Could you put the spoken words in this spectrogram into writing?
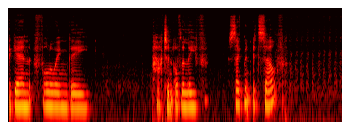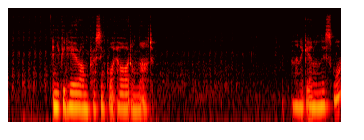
again following the pattern of the leaf segment itself and you can hear I'm pressing quite hard on that. And then again on this one.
